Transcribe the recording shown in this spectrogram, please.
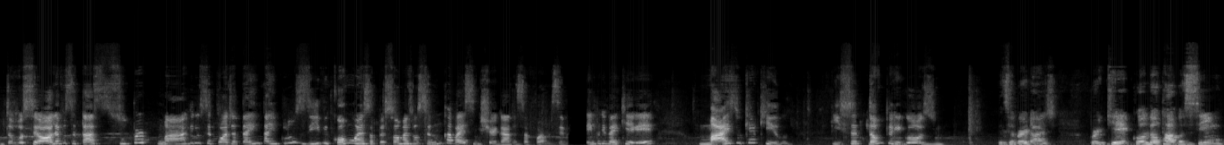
Então você olha, você tá super magro, você pode até estar, inclusive, como essa pessoa, mas você nunca vai se enxergar dessa forma. Você sempre vai querer mais do que aquilo. Isso é tão perigoso. Isso é verdade. Porque quando eu tava assim,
